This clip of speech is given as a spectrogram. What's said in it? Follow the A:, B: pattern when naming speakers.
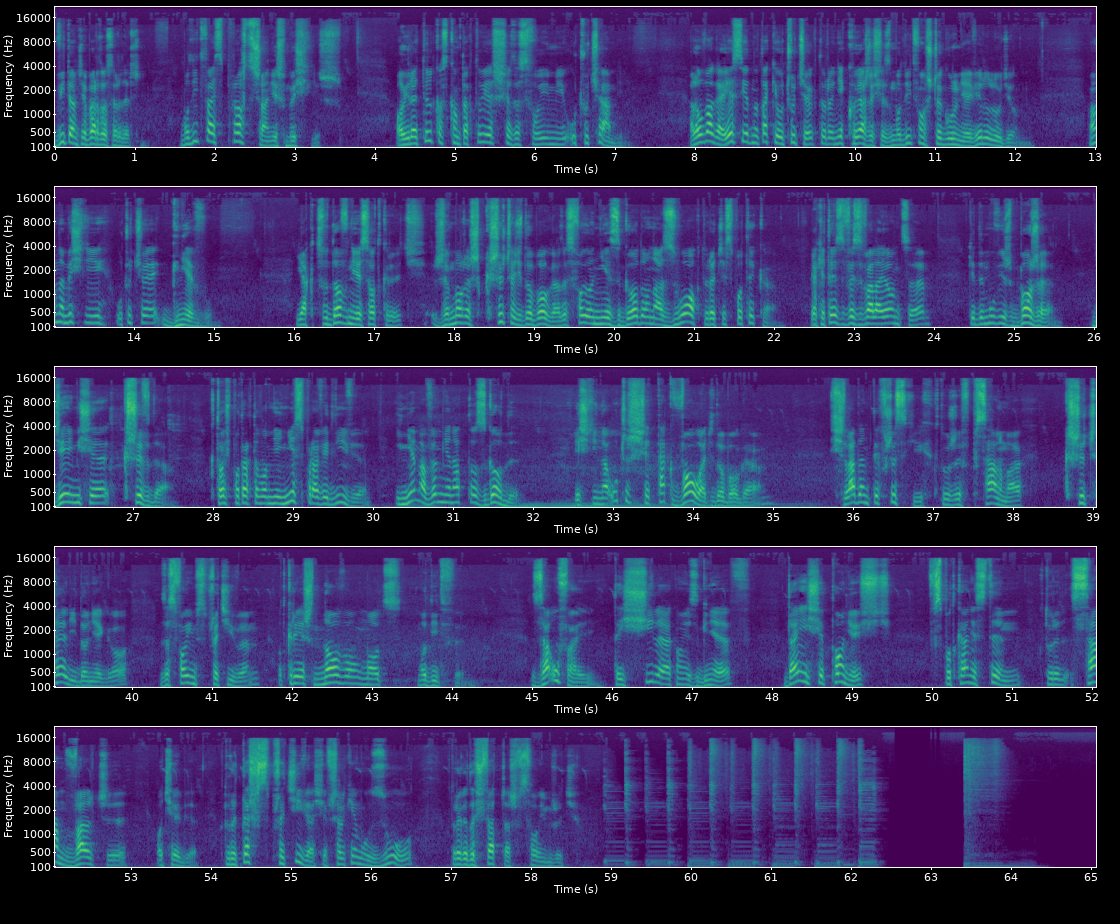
A: Witam Cię bardzo serdecznie. Modlitwa jest prostsza niż myślisz, o ile tylko skontaktujesz się ze swoimi uczuciami. Ale uwaga, jest jedno takie uczucie, które nie kojarzy się z modlitwą szczególnie wielu ludziom. Mam na myśli uczucie gniewu. Jak cudownie jest odkryć, że możesz krzyczeć do Boga ze swoją niezgodą na zło, które cię spotyka. Jakie to jest wyzwalające, kiedy mówisz: Boże, dzieje mi się krzywda, ktoś potraktował mnie niesprawiedliwie i nie ma we mnie na to zgody. Jeśli nauczysz się tak wołać do Boga, śladem tych wszystkich, którzy w psalmach krzyczeli do Niego ze swoim sprzeciwem, odkryjesz nową moc modlitwy. Zaufaj tej sile, jaką jest gniew, daj się ponieść w spotkanie z tym, który sam walczy o Ciebie, który też sprzeciwia się wszelkiemu złu, którego doświadczasz w swoim życiu.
